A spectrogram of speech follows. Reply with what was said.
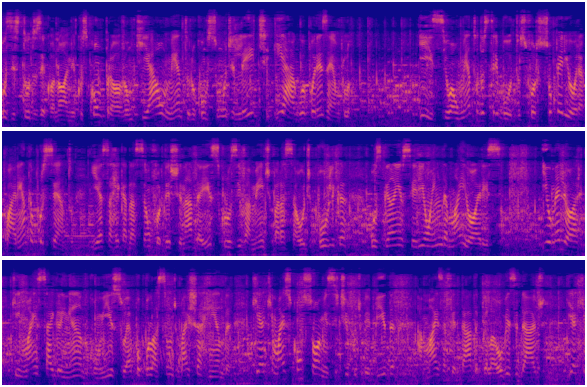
Os estudos econômicos comprovam que há aumento no consumo de leite e água, por exemplo. E se o aumento dos tributos for superior a 40% e essa arrecadação for destinada exclusivamente para a saúde pública, os ganhos seriam ainda maiores. E o melhor, quem mais sai ganhando com isso é a população de baixa renda, que é a que mais consome esse tipo de bebida, a mais afetada pela obesidade e a que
